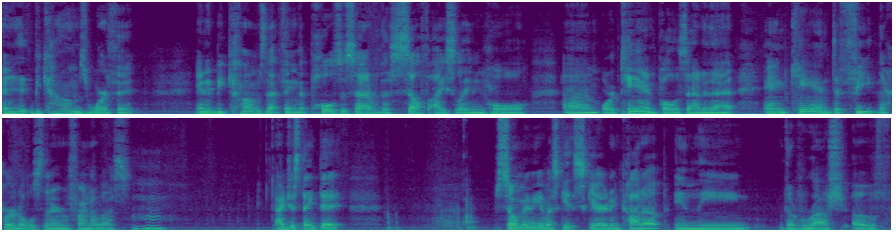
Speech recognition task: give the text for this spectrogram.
and it becomes worth it and it becomes that thing that pulls us out of the self-isolating hole um, or can pull us out of that and can defeat the hurdles that are in front of us. Mm-hmm. I just think that so many of us get scared and caught up in the the rush of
